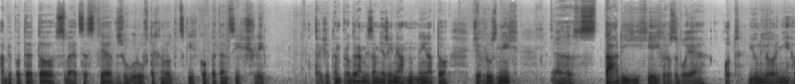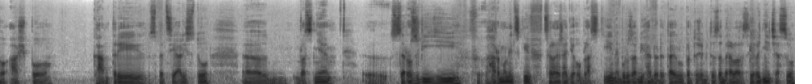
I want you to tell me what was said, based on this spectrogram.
aby po této své cestě vzhůru v technologických kompetencích šli. Takže ten program je zaměřený na to, že v různých eh, stádiích jejich rozvoje, od juniorního až po country specialistu eh, vlastně se rozvíjí harmonicky v celé řadě oblastí. Nebudu zabíhat do detailů, protože by to zabralo asi hodně času.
